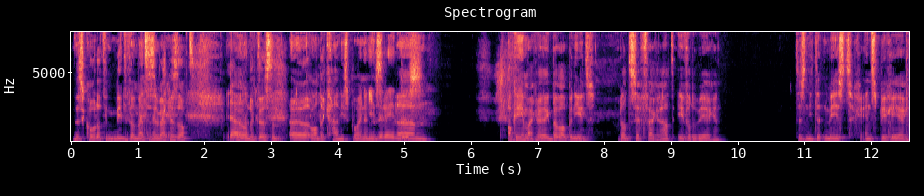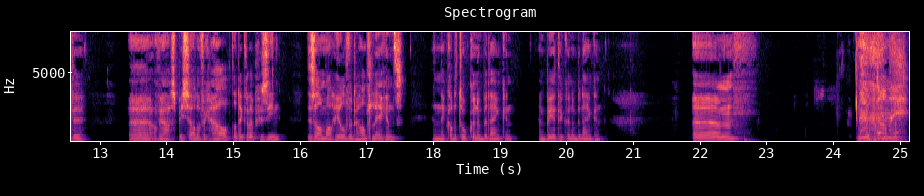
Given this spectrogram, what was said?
Dus ik hoop dat er niet veel mensen zijn weggezapt. Ja. eh, ondertussen, eh, want ik ga niet spoilen. dus, Iedereen dus. ehm, Oké, maar eh, ik ben wel benieuwd hoe dat zich verder gaat evolueren. Het is niet het meest geïnspireerde eh, of ja, speciale verhaal dat ik al heb gezien. Het is allemaal heel voor de hand liggend. En ik had het ook kunnen bedenken. En beter kunnen bedenken. Ehm, Doe het dan, hè.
